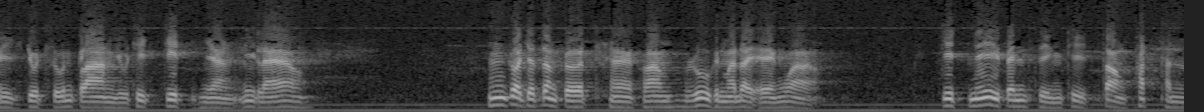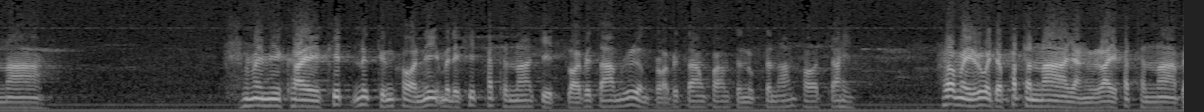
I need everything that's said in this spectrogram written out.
มีจุดศูนย์กลางอยู่ที่จิตอย่างนี้แล้วก็จะต้องเกิดความรู้ขึ้นมาได้เองว่า จิตนี้เป็นสิ่งที่ต้องพัฒนา ไม่มีใครคิดนึกถึงข้อนี้ไม่ได้คิดพัฒนาจิต ปล่อยไปตามเรื่อง ปล่อยไปตามความสนุกสนานพอใจ เพราะไม่รู้ว่าจะพัฒนาอย่างไรพัฒนาไป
